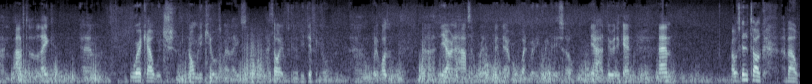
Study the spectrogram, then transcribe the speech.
And after the leg um, workout, which normally kills my legs, I thought it was going to be difficult, um, but it wasn't. Uh, the hour and a half that we've been there went really quickly, so yeah, I'd do it again. Um, I was going to talk about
